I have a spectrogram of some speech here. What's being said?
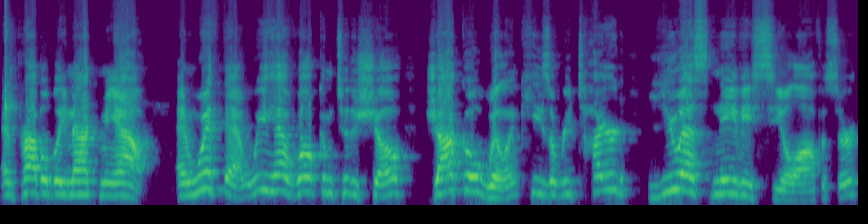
and probably knock me out. And with that, we have welcome to the show Jocko Willink. He's a retired U.S. Navy SEAL officer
